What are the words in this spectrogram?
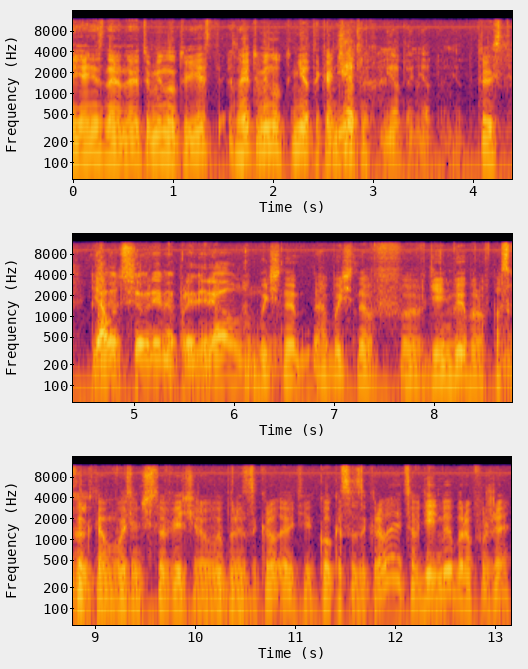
я не знаю, на эту минуту есть, на эту минуту нет окончательных. Нет, нету, нету, нету. То есть Я вот все время проверял. обычно, обычно в, в день выборов, поскольку Мгм. там в 8 часов вечера выборы закры- эти кокосы закрываются, в день выборов уже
